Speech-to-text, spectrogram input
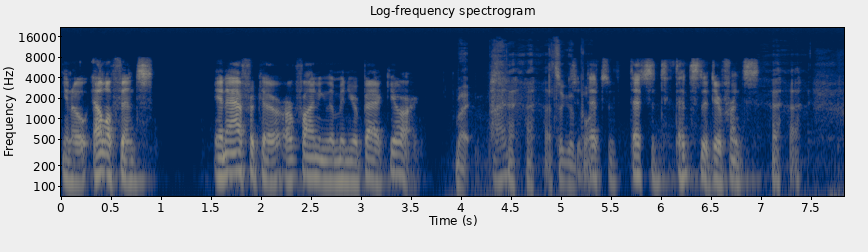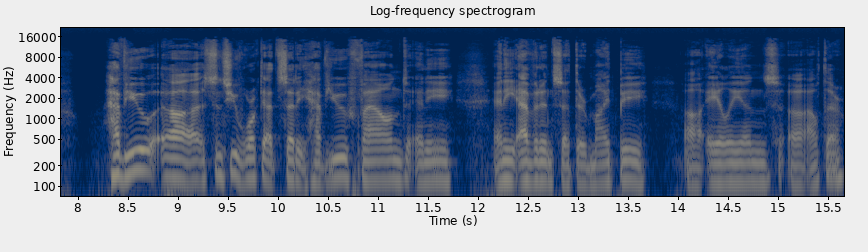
you know, elephants in Africa or finding them in your backyard. Right. right? that's a good so point. That's that's that's the difference. have you, uh, since you've worked at SETI, have you found any any evidence that there might be uh, aliens uh, out there?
